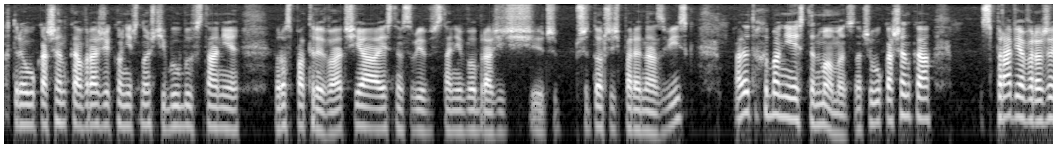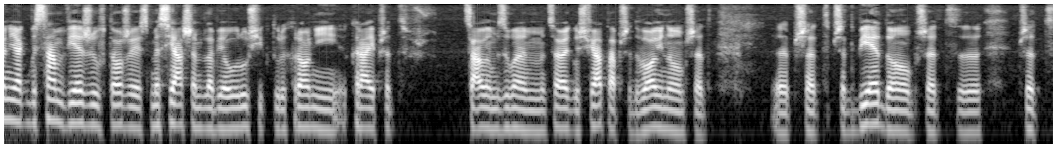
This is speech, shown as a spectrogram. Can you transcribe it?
które Łukaszenka w razie konieczności byłby w stanie rozpatrywać. Ja jestem sobie w stanie wyobrazić, czy przytoczyć parę nazwisk, ale to chyba nie jest ten moment. Znaczy, Łukaszenka sprawia wrażenie, jakby sam wierzył w to, że jest Mesjaszem dla Białorusi, który chroni kraj przed całym złem całego świata, przed wojną, przed przed, przed biedą, przed, e, przed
